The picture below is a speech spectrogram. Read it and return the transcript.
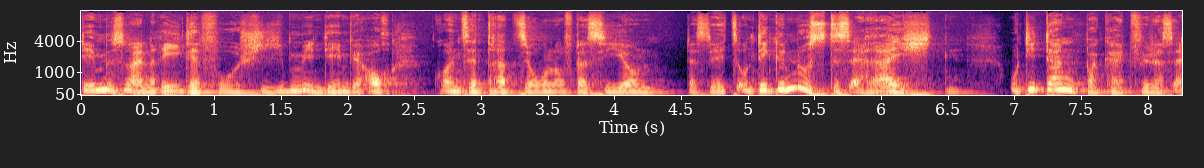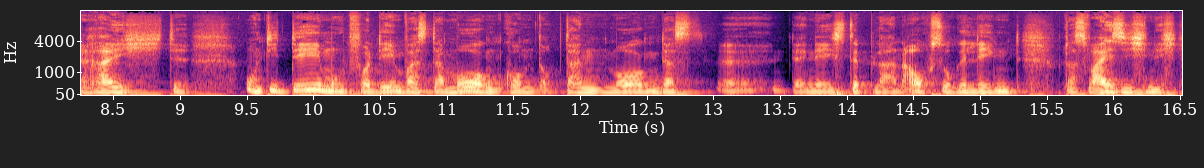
Dem müssen wir einen Riegel vorschieben, indem wir auch Konzentration auf das Hier und das Jetzt und den Genuss des Erreichten und die Dankbarkeit für das Erreichte und die Demut vor dem, was da morgen kommt, ob dann morgen das, äh, der nächste Plan auch so gelingt, das weiß ich nicht.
